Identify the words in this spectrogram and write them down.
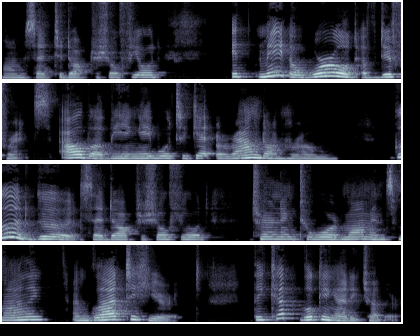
Mom said to Dr. Schofield. It made a world of difference, Alba being able to get around on her own. Good, good, said Dr. Schofield, turning toward Mom and smiling. I'm glad to hear it. They kept looking at each other.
